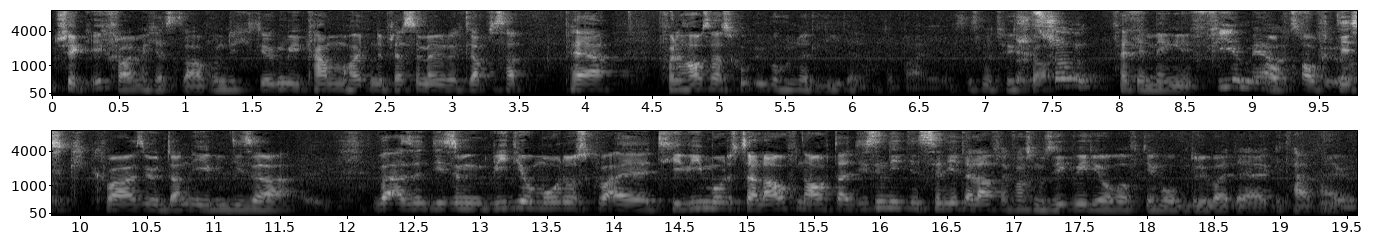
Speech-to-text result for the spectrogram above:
schick, ich freue mich jetzt drauf. Und ich, irgendwie kam heute eine Pressemeldung, ich glaube, das hat per von Haus aus über 100 Lieder dabei. Das ist natürlich das schon, schon fette Menge. Viel mehr auf, als auf Disk quasi und dann eben dieser also in diesem Videomodus, äh, TV-Modus, da laufen auch, da, die sind nicht inszeniert, da läuft einfach das Musikvideo, auf dem oben drüber der Gitarrenhagel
